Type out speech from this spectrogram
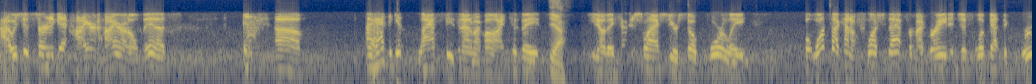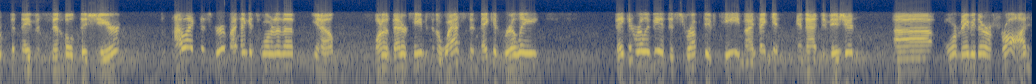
I was just starting to get higher and higher on Ole Miss. um, I had to get last season out of my mind because they, Yeah. you know, they finished last year so poorly. But once I kind of flushed that from my brain and just looked at the group that they've assembled this year, I like this group. I think it's one of the, you know, one of the better teams in the West, and they could really, they could really be a disruptive team. I think in, in that division, uh, or maybe they're a fraud,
